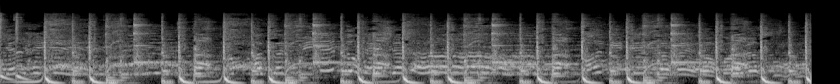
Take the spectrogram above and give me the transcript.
तो गंगा जल है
